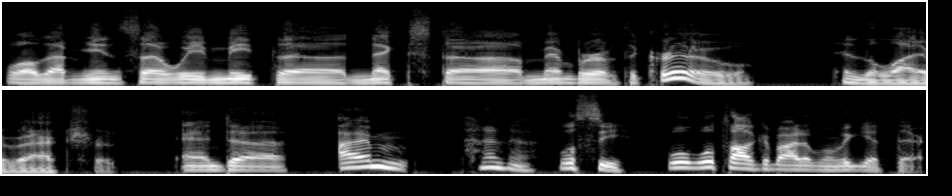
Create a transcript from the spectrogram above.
Well, that means that we meet the next uh, member of the crew in the live action. And uh, I'm I don't know. We'll see. We'll we'll talk about it when we get there.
